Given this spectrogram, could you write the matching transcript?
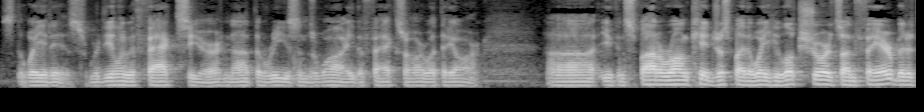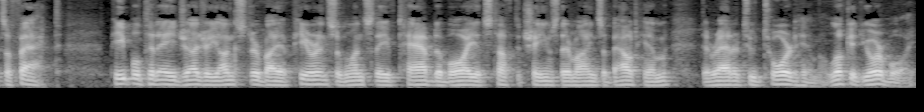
it's the way it is. We're dealing with facts here, not the reasons why. The facts are what they are. Uh, you can spot a wrong kid just by the way he looks. Sure, it's unfair, but it's a fact. People today judge a youngster by appearance, and once they've tabbed a boy, it's tough to change their minds about him, their attitude toward him. Look at your boy.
